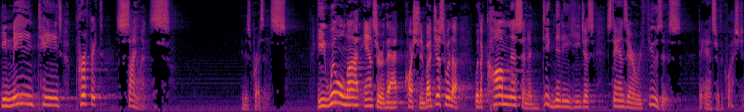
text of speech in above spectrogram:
he maintains perfect silence in his presence. He will not answer that question, but just with a, with a calmness and a dignity, he just stands there and refuses to answer the question.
